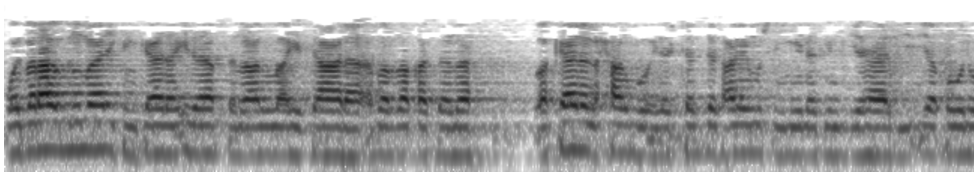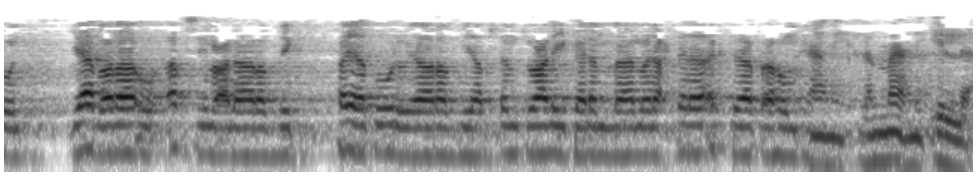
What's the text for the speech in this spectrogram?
والبراء بن مالك كان إذا أقسم على الله تعالى أبر قسمه وكان الحرب إذا اشتدت على المسلمين في الجهاد يقولون يا براء أقسم على ربك. فيقول يا ربي أقسمت عليك لما منحتنا أكتافهم. يعني لما يعني إلا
